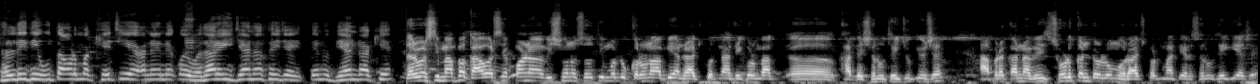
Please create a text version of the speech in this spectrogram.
જલ્દીથી ઉતાવળમાં ખેંચીએ અને એને કોઈ વધારે ઈજા ન થઈ જાય તેનું ધ્યાન રાખીએ. દર વર્ષની માફક આ વર્ષે પણ વિશ્વનું સૌથી મોટું કરુણા અભિયાન રાજકોટના ત્રિકોણબાગ ખાતે શરૂ થઈ ચૂક્યું છે. આ પ્રકારના વિવિધ છોડ કંટ્રોલોમાં રાજકોટમાં અત્યારે શરૂ થઈ ગયા છે.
